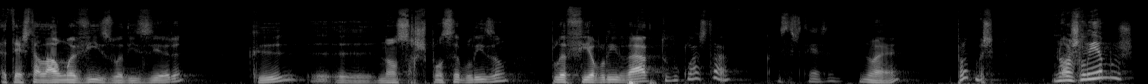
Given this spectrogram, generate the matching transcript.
até está lá um aviso a dizer que uh, não se responsabilizam pela fiabilidade de tudo o que lá está. Com certeza. Não é? Pronto, mas nós lemos,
